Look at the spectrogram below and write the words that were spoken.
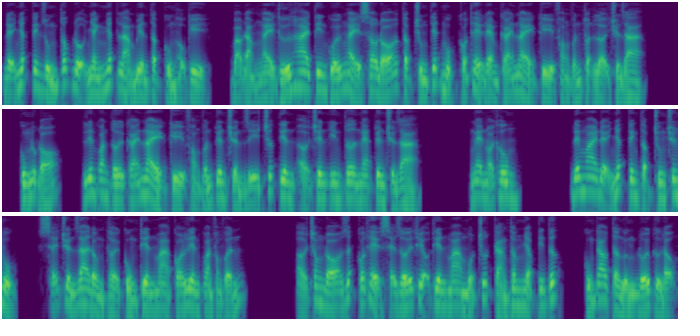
đệ nhất kênh dùng tốc độ nhanh nhất làm biên tập cùng hậu kỳ, bảo đảm ngày thứ hai tin cuối ngày sau đó tập trung tiết mục có thể đem cái này kỳ phỏng vấn thuận lợi chuyển ra. Cùng lúc đó, liên quan tới cái này kỳ phỏng vấn tuyên truyền dĩ trước tiên ở trên internet tuyên truyền ra. Nghe nói không? Đêm mai đệ nhất kênh tập trung chuyên mục sẽ truyền ra đồng thời cùng thiên ma có liên quan phỏng vấn. Ở trong đó rất có thể sẽ giới thiệu thiên ma một chút càng thâm nhập tin tức, cùng cao tầng ứng đối cử động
